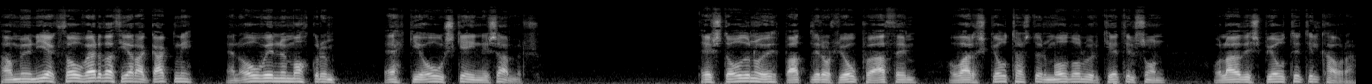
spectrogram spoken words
þá mun ég þó verða þér að gagni, en óvinnum okkurum ekki óskeini samur. Þeir stóðu nú upp allir og hljópu að þeim og var skjótastur móðólfur Ketilsson og lagði spjóti til Kára.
